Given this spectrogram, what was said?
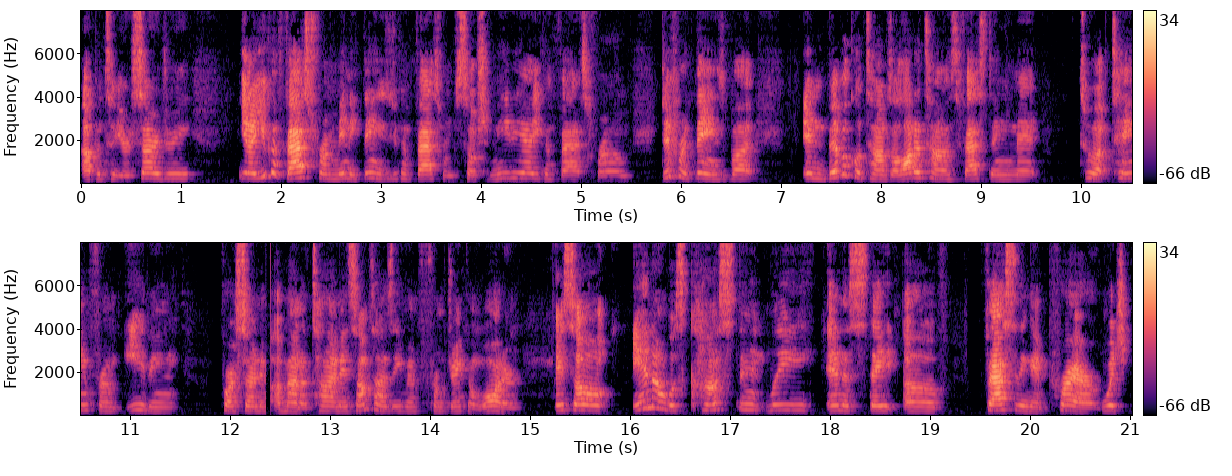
up until your surgery." You know, you can fast from many things. You can fast from social media, you can fast from different things, but in biblical times, a lot of times fasting meant to obtain from eating for a certain amount of time and sometimes even from drinking water. And so Anna was constantly in a state of fasting and prayer, which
